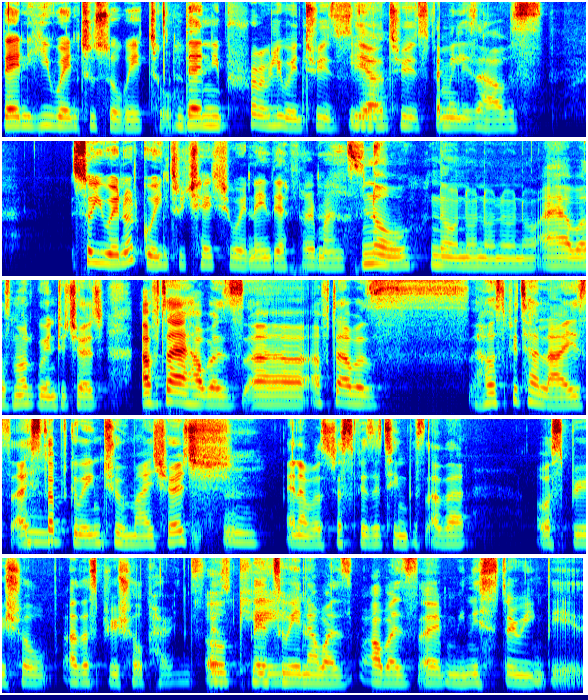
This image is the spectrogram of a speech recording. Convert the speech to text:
Then he went to Soweto. Then he probably went to his yeah, Yeah. to his family's house. So you were not going to church when in the three months. No, no, no, no, no, no. I was not going to church after I was uh, after I was hospitalized. I stopped going to my church, and I was just visiting this other our spiritual other spiritual parents. That's, that's when I was I was uh, ministering there.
